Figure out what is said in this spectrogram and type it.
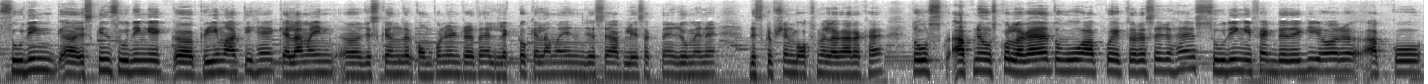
सूदिंग स्किन सूदिंग एक क्रीम आती है, कैलामाइन जिसके अंदर कंपोनेंट रहता है लेक्टो कैलामाइन जैसे आप ले सकते हैं, जो मैंने डिस्क्रिप्शन बॉक्स में लगा रखा है। तो उस, आपने उसको लगाया तो वो आपको एक तरह से जो है सूदिंग इफ़ेक्ट दे देगी और आपको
